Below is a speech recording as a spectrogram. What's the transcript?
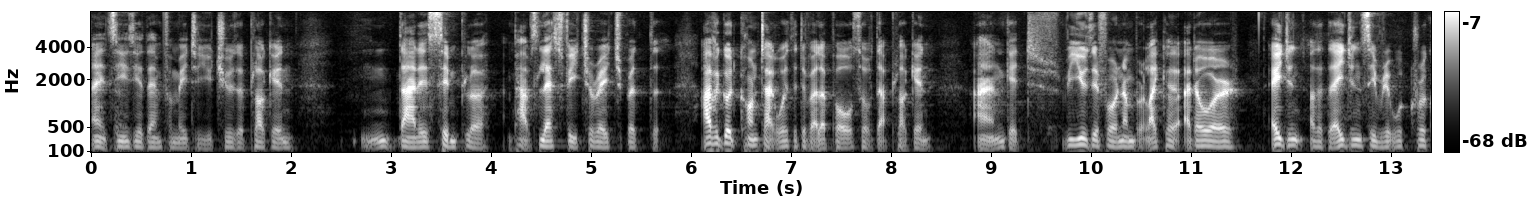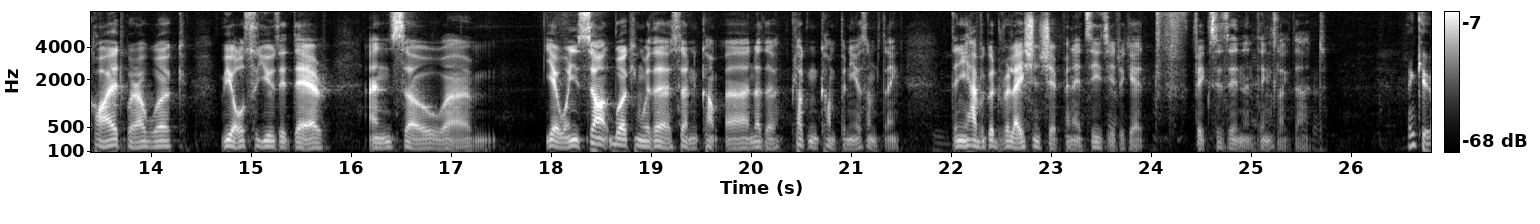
And it's easier then for me to you choose a plugin that is simpler, perhaps less feature rich. But uh, I have a good contact with the developer also of that plugin, and get we use it for a number like uh, at our agent at the agency re- required where I work. We also use it there and so, um, yeah, when you start working with a certain uh, another plugin company or something, then you have a good relationship, and it's easier to get fixes in and things like that. Thank you.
